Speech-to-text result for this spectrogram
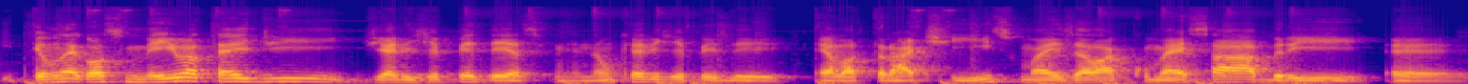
e tem um negócio meio até de, de LGPD, assim, né? Não que a LGPD ela trate isso, mas ela começa a abrir é,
